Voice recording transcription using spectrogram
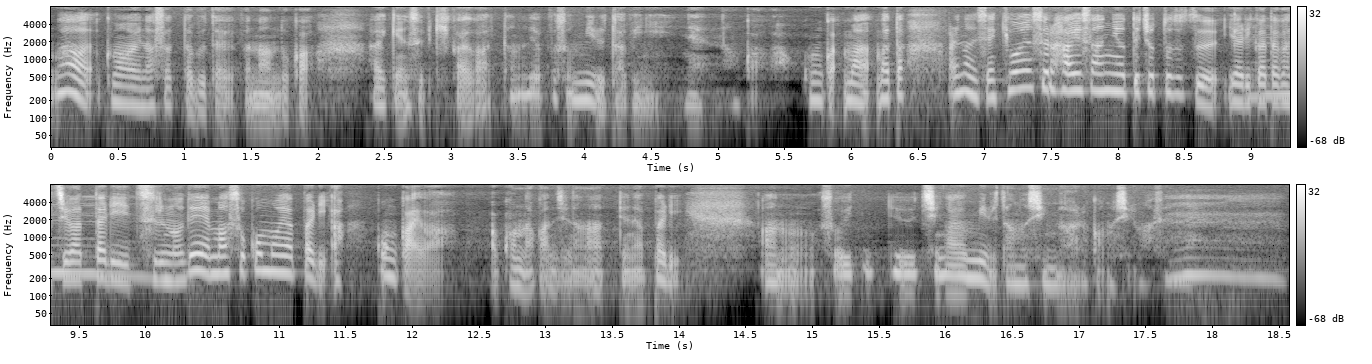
が熊谷なさった舞台をやっぱ何度か拝見する機会があったのでやっぱその見るたびにねなんか今回、まあ、またあれなんですね共演する俳優さんによってちょっとずつやり方が違ったりするので、まあ、そこもやっぱりあ今回はこんな感じだなっていうのはやっぱりあのそういう違いを見る楽しみはあるかもしれませんね。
